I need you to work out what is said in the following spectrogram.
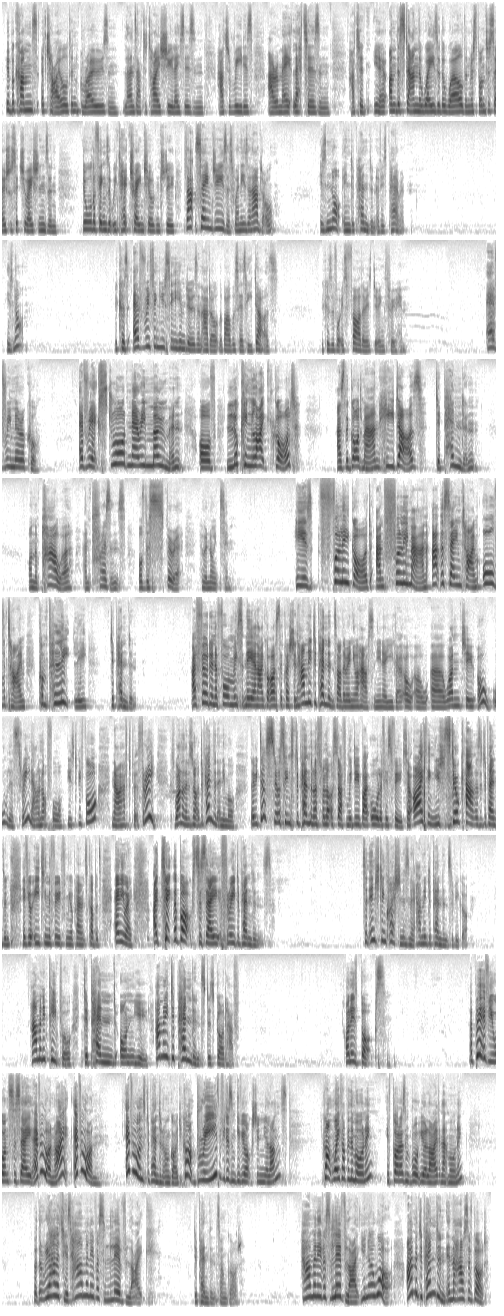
who becomes a child and grows and learns how to tie shoelaces and how to read his Aramaic letters and how to, you know, understand the ways of the world and respond to social situations and do all the things that we t- train children to do. That same Jesus, when he's an adult, is not independent of his parent. He's not. Because everything you see him do as an adult, the Bible says he does because of what his father is doing through him. Every miracle, every extraordinary moment of looking like God as the God man, he does dependent on the power and presence of the Spirit who anoints him. He is fully God and fully man at the same time, all the time, completely dependent. I filled in a form recently and I got asked the question, how many dependents are there in your house? And you know, you go, oh, oh, uh, one, two, oh, oh, there's three now, not four. Used to be four. Now I have to put three because one of them is not a dependent anymore. Though he does still seem to depend on us for a lot of stuff and we do buy all of his food. So I think you should still count as a dependent if you're eating the food from your parents' cupboards. Anyway, I tick the box to say three dependents. It's an interesting question, isn't it? How many dependents have you got? How many people depend on you? How many dependents does God have? On his box. A bit of you wants to say, everyone, right? Everyone. Everyone's dependent on God. You can't breathe if he doesn't give you oxygen in your lungs. You can't wake up in the morning if God hasn't brought you alive in that morning. But the reality is, how many of us live like dependents on God? How many of us live like, you know what? I'm a dependent in the house of God.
